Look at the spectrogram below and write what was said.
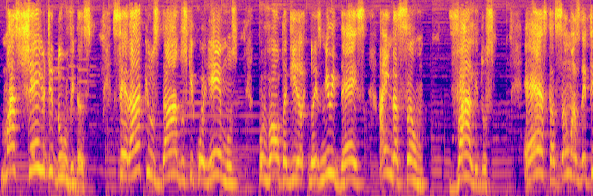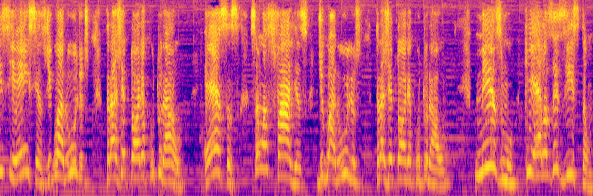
mas cheio de dúvidas. Será que os dados que colhemos por volta de 2010 ainda são válidos? Estas são as deficiências de Guarulhos trajetória cultural. Essas são as falhas de Guarulhos trajetória cultural. Mesmo que elas existam,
